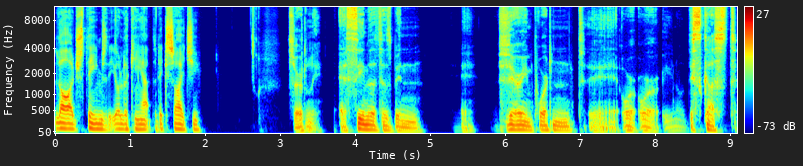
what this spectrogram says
large themes that you're looking at that excite you? Certainly, a theme that has been very important uh, or, or you know discussed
